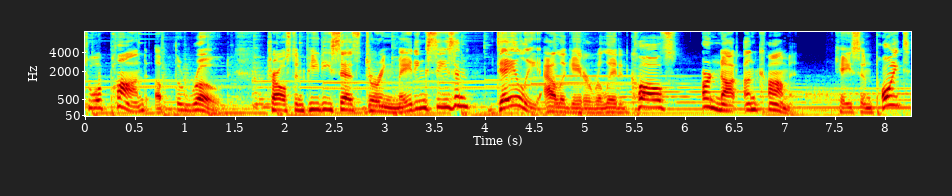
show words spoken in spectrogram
to a pond up the road. Charleston PD says during mating season, daily alligator related calls are not uncommon. Case in point,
